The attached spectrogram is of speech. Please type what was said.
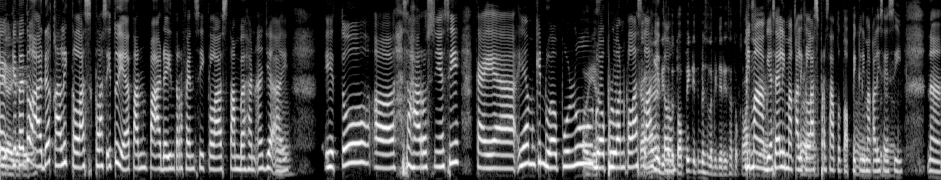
Iya, Kita iya, itu iya. ada kali kelas-kelas itu ya tanpa ada intervensi kelas tambahan aja, ay. Itu eh, seharusnya sih kayak ya mungkin 20 Oh, iya. 20-an kelas lah Karena di gitu. satu topik itu bisa lebih dari satu kelas lima ya. biasanya lima kali Heeh. kelas per satu topik lima Heeh, kali benar. sesi nah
